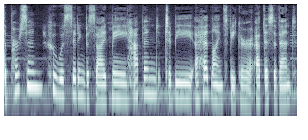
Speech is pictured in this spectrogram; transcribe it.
The person who was sitting beside me happened to be a headline speaker at this event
